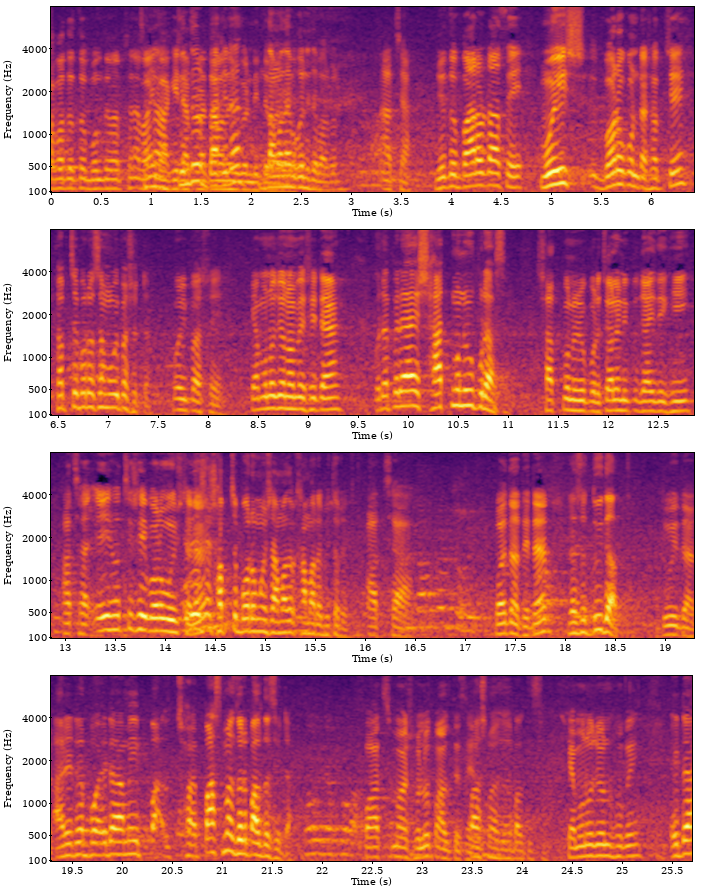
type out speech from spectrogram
আপাতত বলতে পারছে না ভাই বাকিটা আপনারা করে নিতে পারবেন। করে নিতে পারবেন। আচ্ছা যেহেতু বারোটা আছে মহিষ বড় কোনটা সবচেয়ে? সবচেয়ে বড় আছে ওই পাশেরটা। ওই পাশে। কেমন ওজন হবে সেটা? ওটা প্রায় সাত মনের উপরে আছে। সাত মনের উপরে। চলেন একটু যাই দেখি। আচ্ছা এই হচ্ছে সেই বড় মহিষটা সবচেয়ে বড় মহিষ আমাদের খামারের ভিতরে। আচ্ছা। কয় দাঁত এটার? এটা দুই দাঁত। দুই দাঁত আর এটা এটা আমি পাঁচ মাস ধরে পালতেছি এটা। পাঁচ মাস হলো পালতেছে। পাঁচ মাস ধরে পালতেছি। কেমন ওজন হবে? এটা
